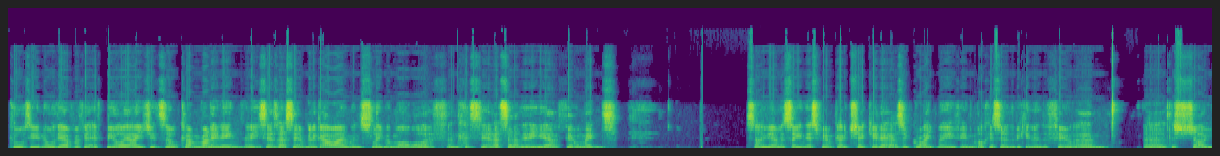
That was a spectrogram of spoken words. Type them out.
Calls in all the other FBI agents all come running in, and he says, "That's it. I'm going to go home and sleep with my wife." And that's it. That's how the uh, film ends. So if you haven't seen this film, go check it out. It's a great movie, and like I said at the beginning of the film, um, uh, the show.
